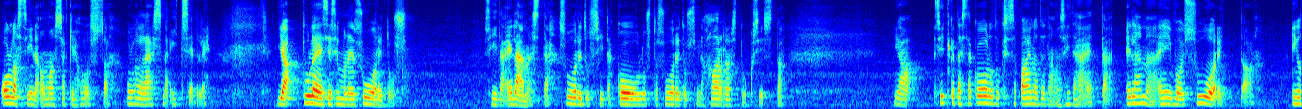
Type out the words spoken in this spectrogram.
olla siinä omassa kehossa, olla läsnä itselle. Ja tulee se semmoinen suoritus siitä elämästä, suoritus siitä koulusta, suoritus sinne harrastuksista. Ja sitten kun tässä koulutuksessa painotetaan sitä, että elämää ei voi suorittaa, ei ole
